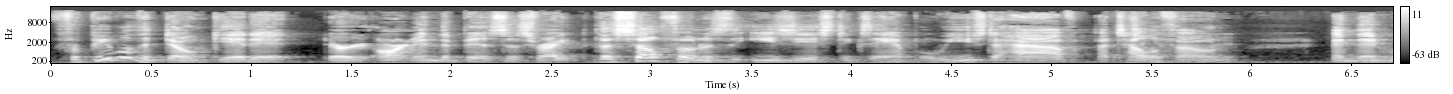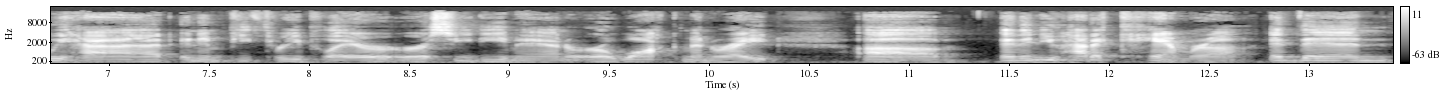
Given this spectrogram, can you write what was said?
For people that don't get it or aren't in the business, right? The cell phone is the easiest example. We used to have a telephone and then we had an MP3 player or a CD man or a Walkman, right? Um, and then you had a camera, and then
